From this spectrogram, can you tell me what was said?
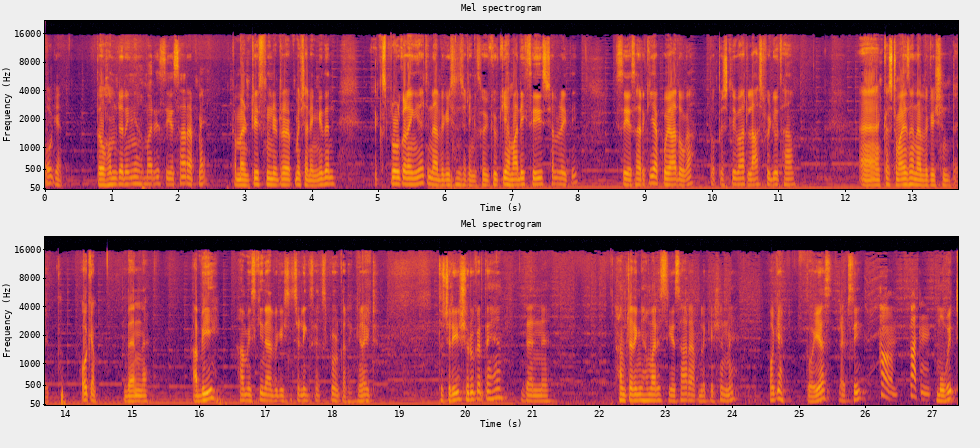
ओके तो हम चलेंगे हमारे सी एस आर ऐप में कमेंट्री सिमुलेटर ऐप में चलेंगे देन एक्सप्लोर करेंगे आज नेविगेशन सेटिंग्स को क्योंकि हमारी एक सीरीज़ चल रही थी सी एस आर की आपको याद होगा। तो पिछली बार लास्ट वीडियो था customise navigation type okay then अभी हम इसकी नेविगेशन सेटिंग्स एक्सप्लोर करेंगे राइट तो चलिए शुरू करते हैं। देन हम चलेंगे हमारे सी एस आर एप्लीकेशन में। ओके तो yes let's see. Move it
